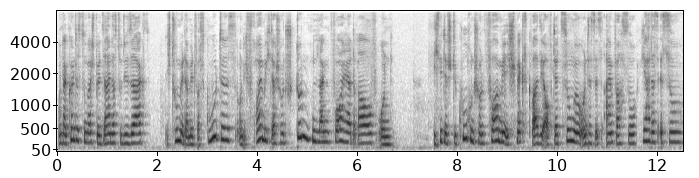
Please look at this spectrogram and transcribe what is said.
Und dann könnte es zum Beispiel sein, dass du dir sagst, ich tue mir damit was Gutes und ich freue mich da schon stundenlang vorher drauf und ich sehe das Stück Kuchen schon vor mir, ich schmecke es quasi auf der Zunge und es ist einfach so, ja, das ist so,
